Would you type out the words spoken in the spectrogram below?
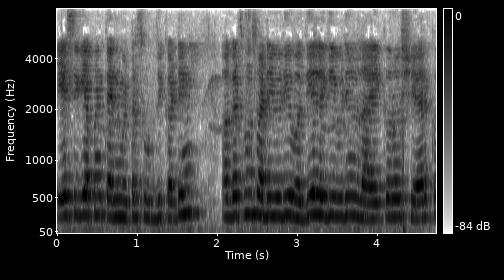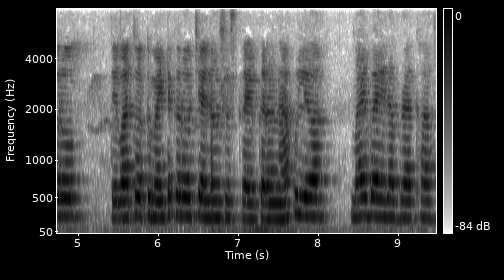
ਇਹ ਸੀਗੀ ਆਪਣੇ 3 ਮੀਟਰ ਸੂਟ ਦੀ ਕਟਿੰਗ ਅਗਰ ਤੁਹਾਨੂੰ ਸਾਡੀ ਵੀਡੀਓ ਵਧੀਆ ਲੱਗੀ ਵੀਡੀਓ ਨੂੰ ਲਾਈਕ ਕਰੋ ਸ਼ੇਅਰ ਕਰੋ ਤੇ ਵੱਧ ਤੋਂ ਵੱਧ ਕਮੈਂਟ ਕਰੋ ਚੈਨਲ ਨੂੰ ਸਬਸਕ੍ਰਾਈਬ ਕਰਨਾ ਨਾ ਭੁੱਲਿਓ। ਬਾਏ ਬਾਏ ਰੱਬ ਰਾਖਾ।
